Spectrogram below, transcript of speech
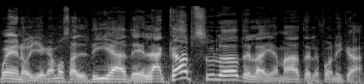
Bueno, llegamos al día de la cápsula de la llamada telefónica.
